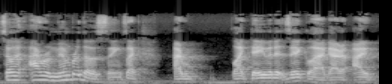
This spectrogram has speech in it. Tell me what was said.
So i remember those things. Like i like david at ziklag i i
